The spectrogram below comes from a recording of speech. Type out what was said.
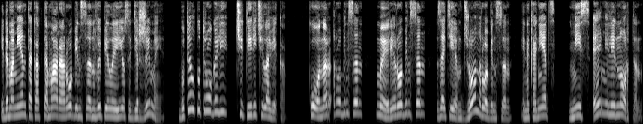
и до момента, как Тамара Робинсон выпила ее содержимое, бутылку трогали четыре человека. Конор Робинсон, Мэри Робинсон, затем Джон Робинсон и, наконец, мисс Эмили Нортон.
